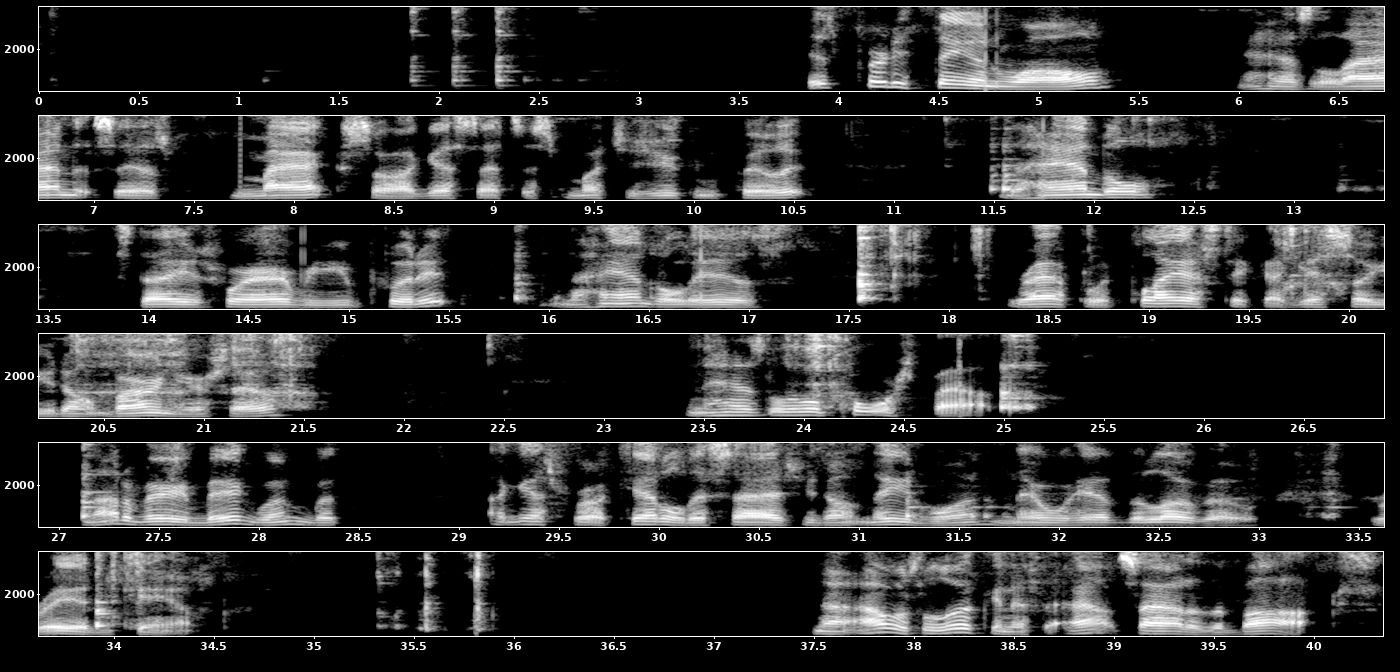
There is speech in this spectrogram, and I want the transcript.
It's pretty thin wall it has a line that says max, so I guess that's as much as you can fill it. The handle stays wherever you put it. And the handle is wrapped with plastic, I guess so you don't burn yourself. And it has a little pour spout. Not a very big one, but I guess for a kettle this size you don't need one. And there we have the logo, Red Camp. Now, I was looking at the outside of the box,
